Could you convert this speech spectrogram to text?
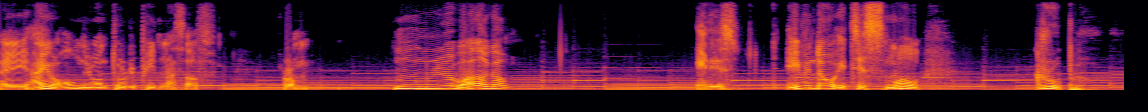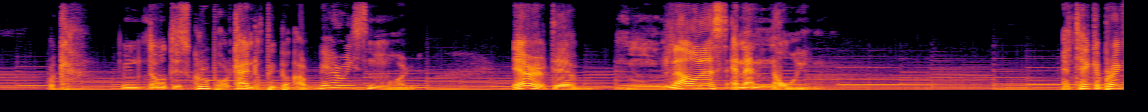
I, I only want to repeat myself from mm, a while ago. It is, even though it's a small group, even though this group or kind of people are very small, they're the loudest and annoying. I take a break.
